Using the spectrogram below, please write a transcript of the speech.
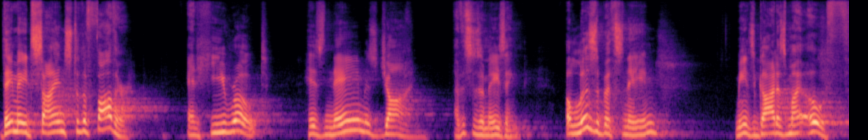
They made signs to the father, and he wrote, his name is John. Now, this is amazing. Elizabeth's name means God is my oath.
